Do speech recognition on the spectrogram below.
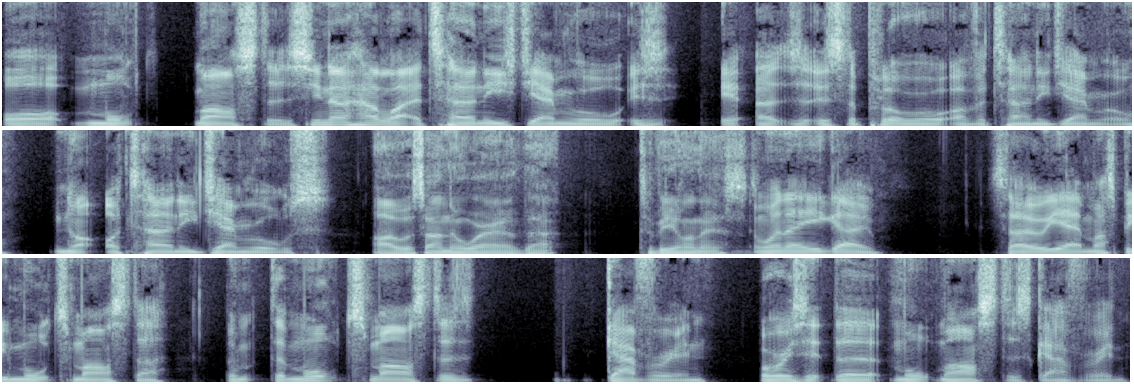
or Malt Masters? You know how like Attorneys General is is the plural of Attorney General, not Attorney Generals. I was unaware of that, to be honest. Well, there you go. So yeah, it must be Malt's Master. The, the Malt's Masters gathering, or is it the Malt Masters gathering?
